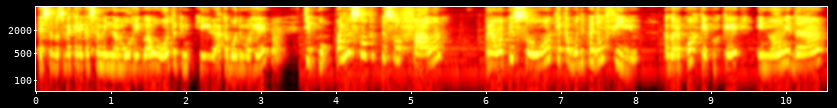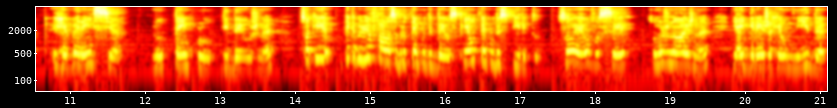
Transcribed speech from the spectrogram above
essa, você vai querer que essa menina morra igual ao outro que, que acabou de morrer? Tipo, olha só o que a pessoa fala para uma pessoa que acabou de perder um filho. Agora, por quê? Porque em nome da reverência no templo de Deus, né? Só que o que a Bíblia fala sobre o templo de Deus? Quem é o templo do Espírito? Sou eu, você, somos nós, né? E a igreja reunida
